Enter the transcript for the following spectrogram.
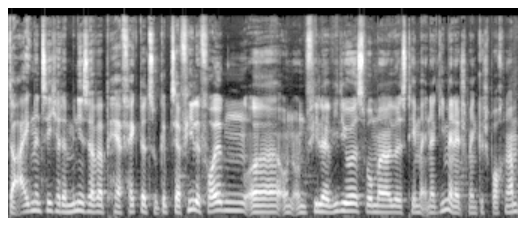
Da eignet sich ja der Miniserver perfekt dazu. Gibt es ja viele Folgen äh, und, und viele Videos, wo wir über das Thema Energiemanagement gesprochen haben.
